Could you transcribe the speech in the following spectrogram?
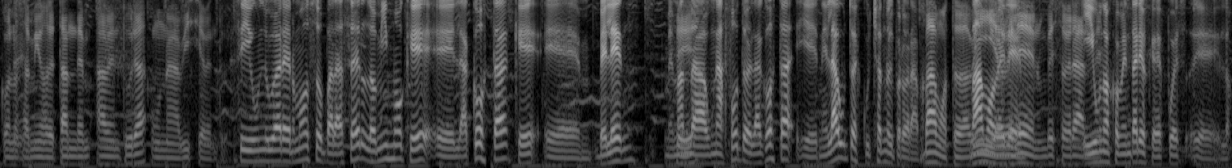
con los amigos de Tandem Aventura, una bici aventura. Sí, un lugar hermoso para hacer. Lo mismo que eh, la costa, que eh, Belén me Sí. manda una foto de la costa y en el auto escuchando el programa. Vamos todavía, Vamos, Belén. Belén. un beso grande. y unos comentarios que después eh, los,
